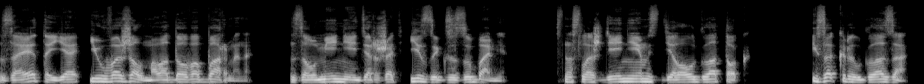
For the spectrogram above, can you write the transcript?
За это я и уважал молодого бармена, за умение держать язык за зубами. С наслаждением сделал глоток и закрыл глаза,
